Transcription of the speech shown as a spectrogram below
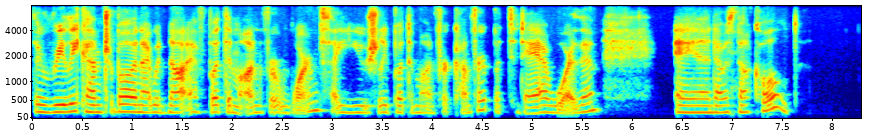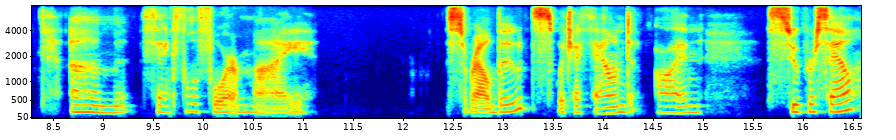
They're really comfortable, and I would not have put them on for warmth. I usually put them on for comfort, but today I wore them and I was not cold. Um, thankful for my Sorel boots, which I found on super sale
